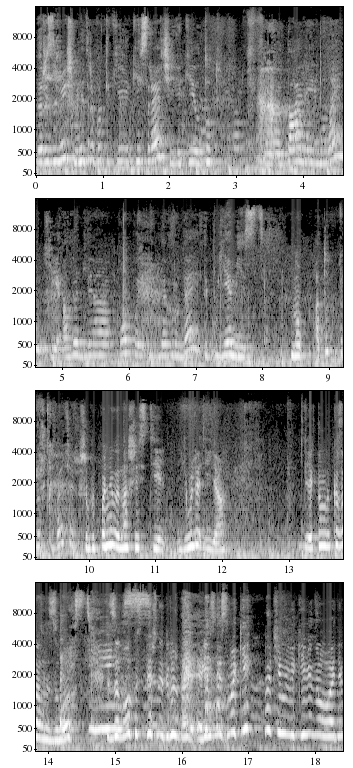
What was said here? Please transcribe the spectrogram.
Ти розумієш, мені треба такі якісь речі, які отут талії маленькі, але для попи і для грудей типу є місце. Ну, А тут трошки бачиш? щоб ви поняли наш стиль. Юля і я. Як там ви казали, залог, залог успішного одяг.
